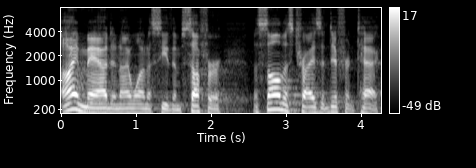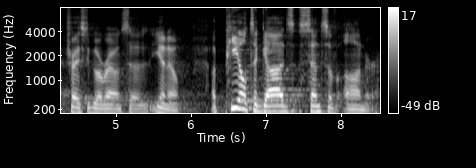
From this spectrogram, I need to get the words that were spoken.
I'm mad and I want to see them suffer, the psalmist tries a different tack, tries to go around and says, you know, appeal to God's sense of honor.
